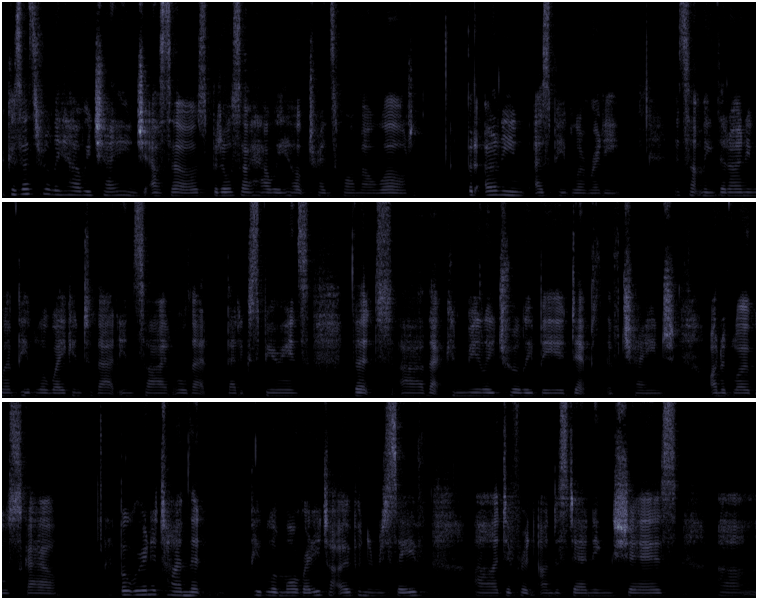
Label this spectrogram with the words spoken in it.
because that's really how we change ourselves, but also how we help transform our world. But only as people are ready. It's something that only when people awaken to that insight or that, that experience that uh, that can really truly be a depth of change on a global scale. But we're in a time that people are more ready to open and receive uh, different understanding shares, uh,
